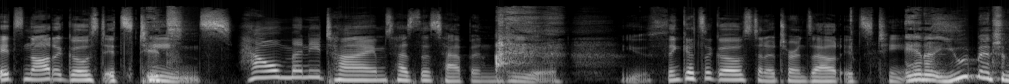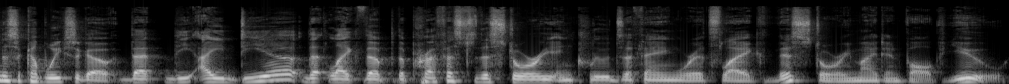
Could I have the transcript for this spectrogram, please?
It's not a ghost, it's teens. How many times has this happened to you? you think it's a ghost and it turns out it's teens. Anna, you had mentioned this a couple weeks ago that the idea that like the the preface to the story includes a thing where it's like this story might involve you.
